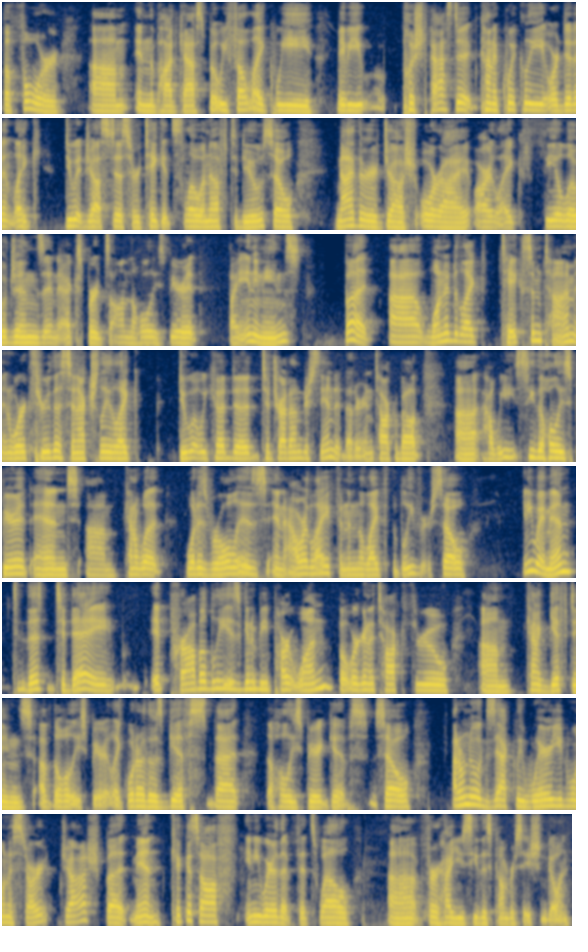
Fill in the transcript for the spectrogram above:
before um, in the podcast, but we felt like we maybe pushed past it kind of quickly or didn't like do it justice or take it slow enough to do. So neither Josh or I are like theologians and experts on the Holy Spirit by any means, but uh, wanted to like take some time and work through this and actually like do what we could to to try to understand it better and talk about uh, how we see the Holy Spirit and um, kind of what what his role is in our life and in the life of the believer. So anyway, man, this today it probably is going to be part one, but we're going to talk through um, kind of giftings of the Holy Spirit. Like, what are those gifts that the Holy Spirit gives? So, I don't know exactly where you'd want to start, Josh, but man, kick us off anywhere that fits well uh, for how you see this conversation going.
